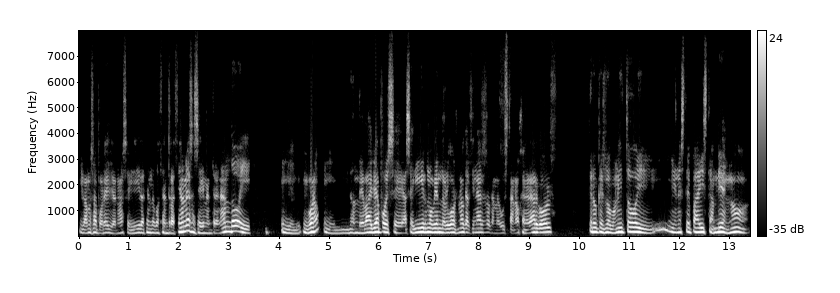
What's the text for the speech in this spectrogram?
y vamos a por ello, ¿no? A seguir haciendo concentraciones, a seguir entrenando y, y, y bueno, y donde vaya, pues eh, a seguir moviendo el golf, ¿no? Que al final es lo que me gusta, ¿no? Generar golf, creo que es lo bonito y, y en este país también, ¿no?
